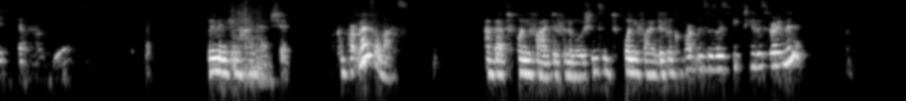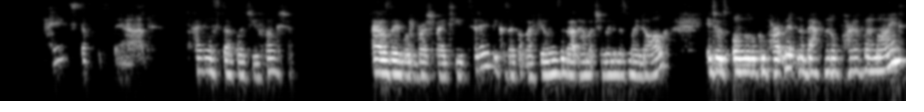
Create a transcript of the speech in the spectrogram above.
It's that obvious. Women can hide that shit, compartmentalize. I've got 25 different emotions and 25 different compartments as I speak to you this very minute. Hiding stuff is bad. Hiding stuff lets you function. I was able to brush my teeth today because I put my feelings about how much I'm going to miss my dog into its own little compartment in the back middle part of my mind.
